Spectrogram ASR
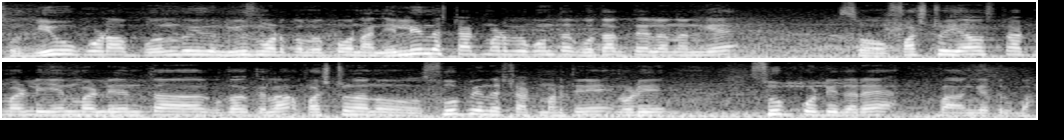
ಸೊ ನೀವು ಕೂಡ ಬಂದು ಇದನ್ನು ಯೂಸ್ ಮಾಡ್ಕೋಬೇಕು. ನಾನು ಎಲ್ಲಿಂದ ಸ್ಟಾರ್ಟ್ ಮಾಡಬೇಕು ಅಂತ ಗೊತ್ತಾಗ್ತಾ ಇಲ್ಲ ನನಗೆ. ಸೊ ಫಸ್ಟು ಯಾವ ಸ್ಟಾರ್ಟ್ ಮಾಡಲಿ, ಏನು ಮಾಡಲಿ ಅಂತ ಗೊತ್ತಾಗ್ತಿಲ್ಲ ಫಸ್ಟು ನಾನು ಸೂಪಿಂದ ಸ್ಟಾರ್ಟ್ ಮಾಡ್ತೀನಿ. ನೋಡಿ, ಸೂಪ್ ಕೊಟ್ಟಿದ್ದಾರೆ. ಬಾ, ಹಂಗೆ ಬಾ.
